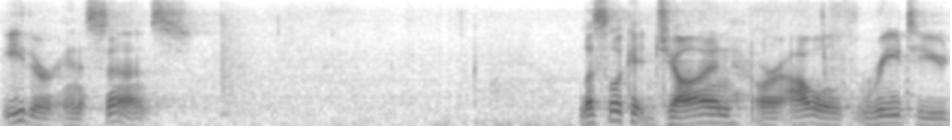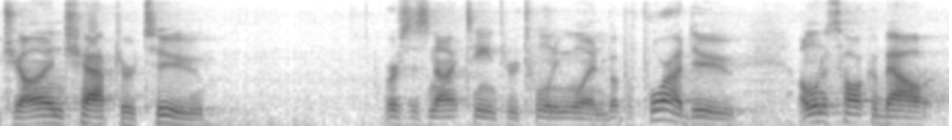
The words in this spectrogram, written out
either, in a sense. Let's look at John, or I will read to you John chapter 2, verses 19 through 21. But before I do, I want to talk about.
